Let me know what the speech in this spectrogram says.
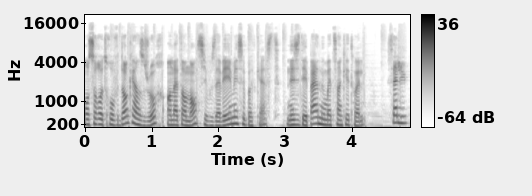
On se retrouve dans 15 jours. En attendant, si vous avez aimé ce podcast, n'hésitez pas à nous mettre 5 étoiles. Salut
